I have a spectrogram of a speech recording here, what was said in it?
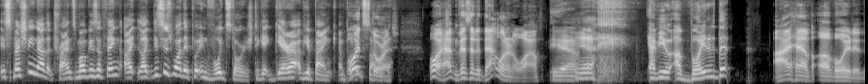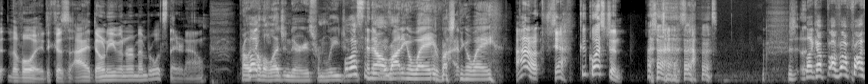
especially now that transmog is a thing, I like this is why they put in void storage to get gear out of your bank and put Void it somewhere. storage. Boy, I haven't visited that one in a while. Yeah. Yeah. Have you avoided it? I have avoided the void because I don't even remember what's there now. Probably all the legendaries from Legion. Well, that's the And they're all isn't it? rotting away, or rusting away. I don't. Yeah, good question. I should check this out. There's- Uh, like I, I, I,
